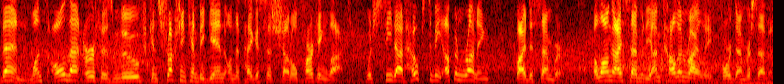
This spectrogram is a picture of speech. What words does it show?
Then, once all that earth is moved, construction can begin on the Pegasus shuttle parking lot, which CDOT hopes to be up and running by December. Along I-70, I'm Colin Riley for Denver 7.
